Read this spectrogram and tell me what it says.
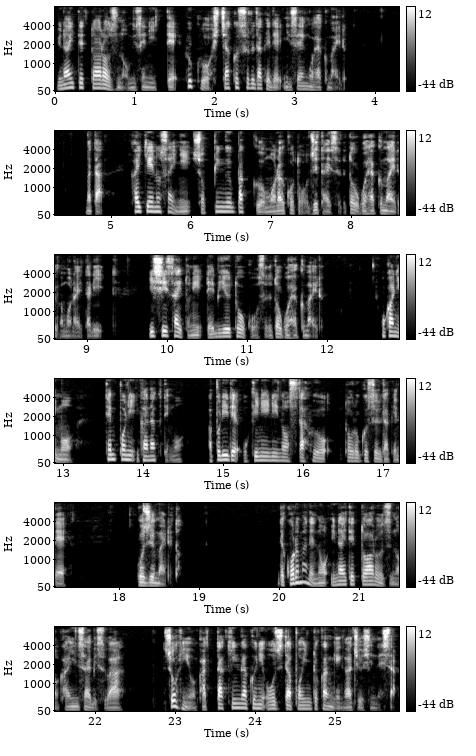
ユナイテッドアローズのお店に行って服を試着するだけで2500マイル。また、会計の際にショッピングバッグをもらうことを辞退すると500マイルがもらえたり、EC サイトにレビュー投稿すると500マイル。他にも、店舗に行かなくてもアプリでお気に入りのスタッフを登録するだけで50マイルと。で、これまでのユナイテッドアローズの会員サービスは、商品を買った金額に応じたポイント還元が中心でした。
